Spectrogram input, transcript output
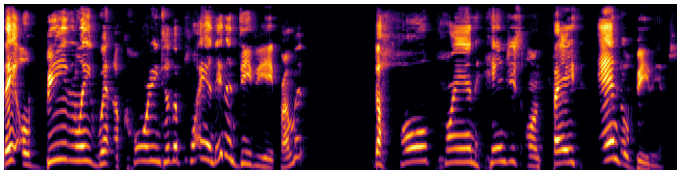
They obediently went according to the plan. They didn't deviate from it. The whole plan hinges on faith and obedience.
